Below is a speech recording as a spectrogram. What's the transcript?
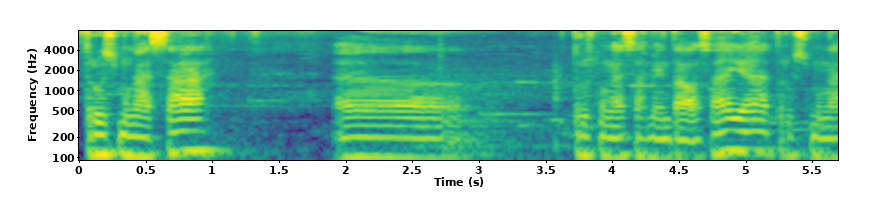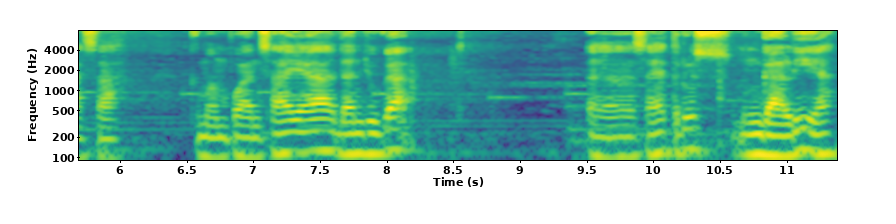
terus mengasah uh, terus mengasah mental saya terus mengasah kemampuan saya dan juga uh, saya terus menggali ya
